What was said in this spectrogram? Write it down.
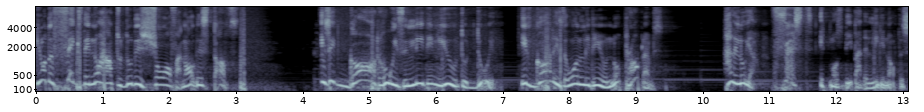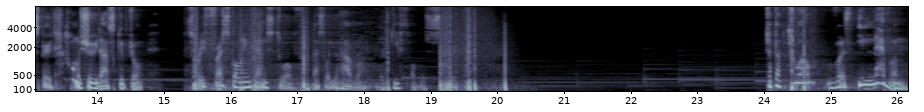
You know, the fakes, they know how to do this show off and all these stuffs. Is it God who is leading you to do it? If God is the one leading you, no problems. Hallelujah. First, it must be by the leading of the Spirit. I want to show you that scripture. Sorry, First Corinthians 12. That's what you have, uh, the gifts of the Spirit. Chapter 12, verse 11.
